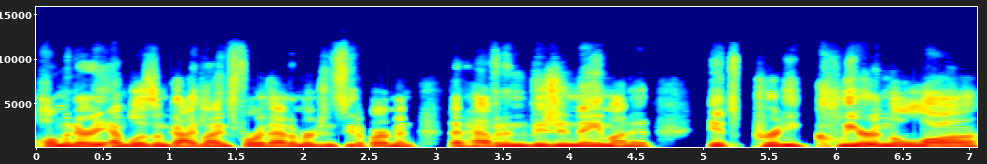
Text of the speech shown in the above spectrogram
pulmonary embolism guidelines for that emergency department that have an envision name on it. It's pretty clear in the law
